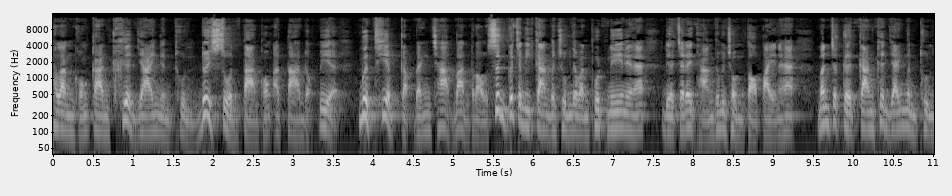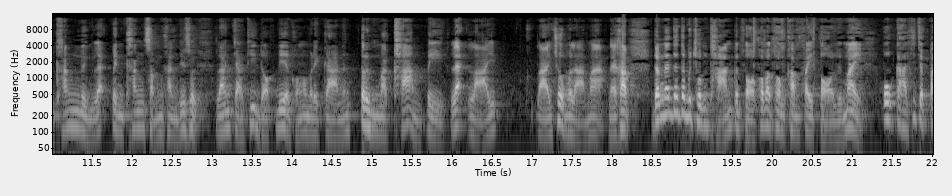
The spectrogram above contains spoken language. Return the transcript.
พลังของการเคลื่อนย้ายเงินทุน ด้วยส่วนต่างของอัตราดอกเบี้ย เมื่อเทียบกับแบงก์ชาติบ้านเรา ซึ่งก็จะมีการประชุมในวันพุธนี้เนี่ยนะเดี๋ยวจะได้ถามท่านผู้ชมต่อไปนะฮะมันจะเกิดการเคลื่อนย้ายเงินทุนครั้งหนึ่ง และเป็นครั้งสำคัญที่สุด หลังจากที่ดอกเบี้ยของอเมริกานั้นตรึงมาข้ามปีและหลายหลายช่วงเวลามากนะครับ ดังนั้นถ้าท่านผู้ชมถามกันต่อเขาว่าทองคำไปต่อหรือไม่ โอกาสที่จะไป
